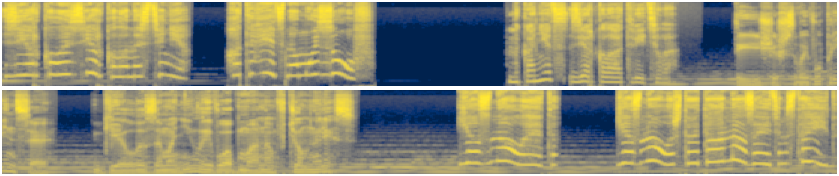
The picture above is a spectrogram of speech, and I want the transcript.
«Зеркало, зеркало на стене! Ответь на мой зов!» Наконец зеркало ответило. Ты ищешь своего принца. Гелла заманила его обманом в темный лес. Я знала это! Я знала, что это она за этим стоит!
